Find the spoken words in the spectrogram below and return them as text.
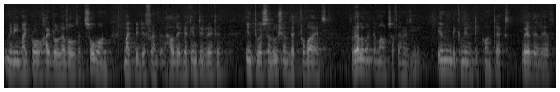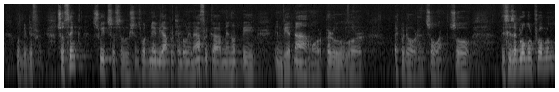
mini micro hydro levels and so on might be different, and how they get integrated into a solution that provides relevant amounts of energy in the community context where they live would be different. So think suites of solutions. What may be applicable in Africa may not be in Vietnam or Peru or Ecuador and so on. So this is a global problem.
